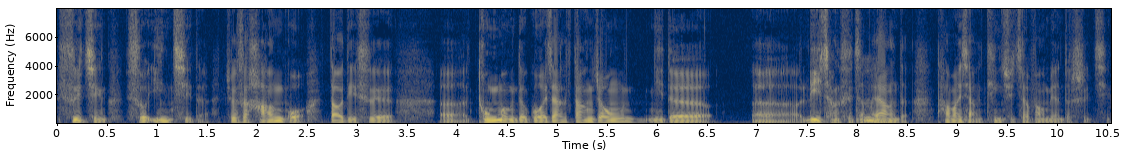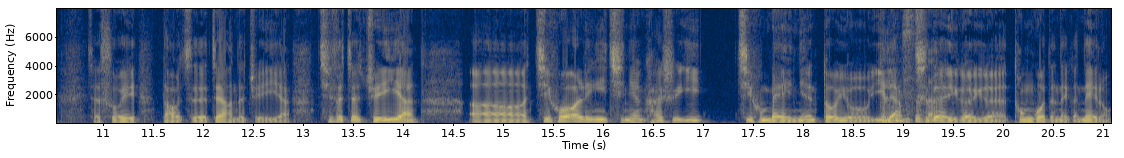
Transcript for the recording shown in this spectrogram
事情所引起的，就是韩国到底是呃同盟的国家当中你的。呃，立场是怎么样的？他们想听取这方面的事情，这所以导致这样的决议案。其实这决议案，呃，几乎二零一七年开始一，几乎每年都有一两次的一个一个通过的那个内容。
